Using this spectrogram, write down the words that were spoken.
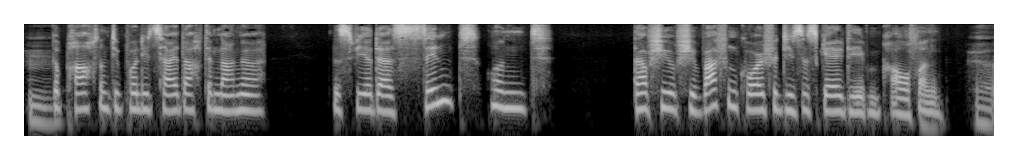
hm. gebracht und die Polizei dachte lange, dass wir das sind und dafür für Waffenkäufe dieses Geld eben brauchen. Ja.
